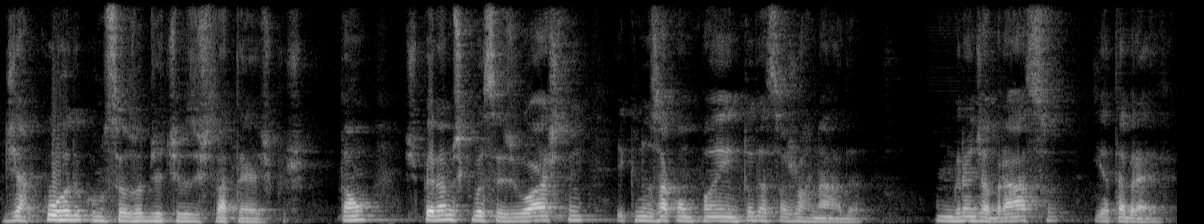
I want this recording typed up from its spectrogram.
de acordo com seus objetivos estratégicos. Então, esperamos que vocês gostem e que nos acompanhem em toda essa jornada. Um grande abraço e até breve.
